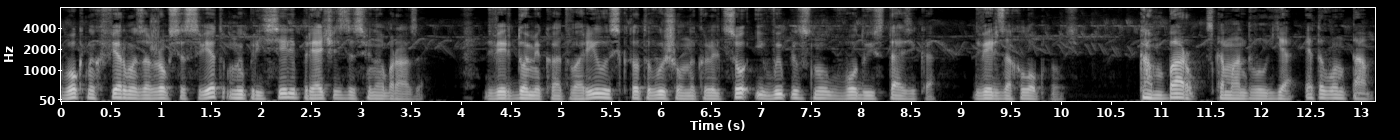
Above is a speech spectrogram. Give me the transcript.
В окнах фермы зажегся свет, мы присели, прячась за свинобраза. Дверь домика отворилась, кто-то вышел на крыльцо и выплеснул воду из тазика. Дверь захлопнулась. «К амбару!» — скомандовал я. «Это вон там!»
